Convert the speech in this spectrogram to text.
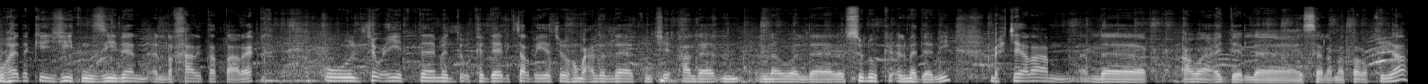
وهذا كيجي تنزيلا لخارطة الطريق وتوعية التلاميذ وكذلك تربيتهم على على ال- السلوك المدني باحترام قواعد السلامة الطرقية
